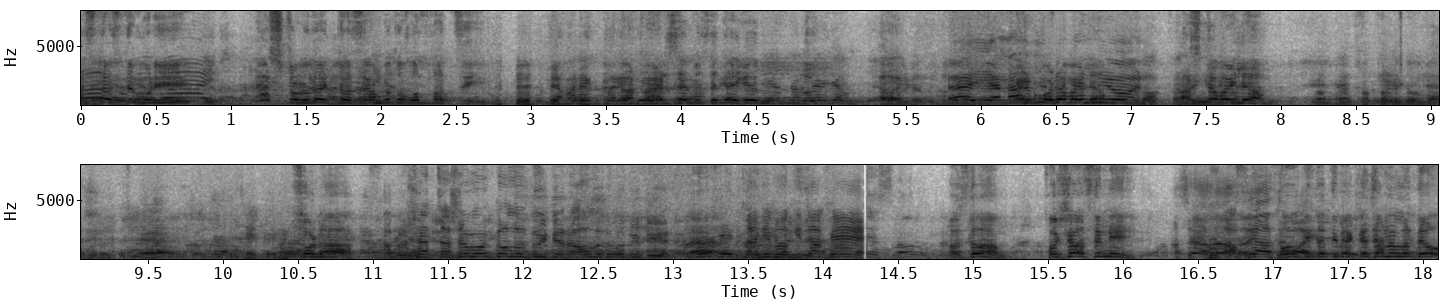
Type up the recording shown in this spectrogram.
আস্তে আস্তে করি। রাষ্ট্রের দায়িত্ব আছে আমরা তো কল পাচ্ছি। ফায়ার সার্ভিসের গায়ে পাইলাম। পাঁচটা পাইলাম। দল দুইটা রাহুল দেবো দুইটা দিব পয়সা আসেনি একটা জানালা দেও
